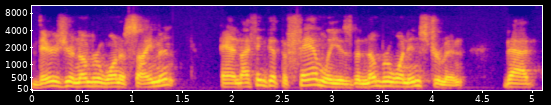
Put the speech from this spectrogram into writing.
there's your number one assignment. And I think that the family is the number one instrument that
